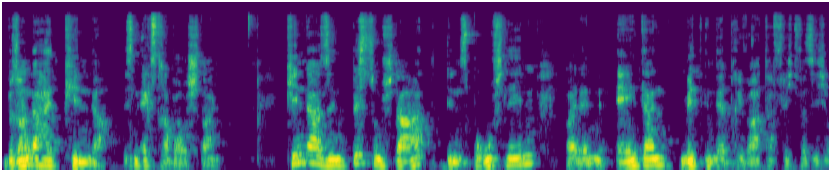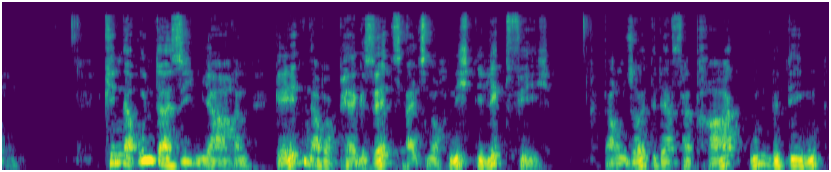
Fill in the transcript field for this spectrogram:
Besonderheit Kinder ist ein extra Baustein. Kinder sind bis zum Start ins Berufsleben bei den Eltern mit in der Privathaftpflichtversicherung. Kinder unter sieben Jahren gelten aber per Gesetz als noch nicht deliktfähig. Darum sollte der Vertrag unbedingt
